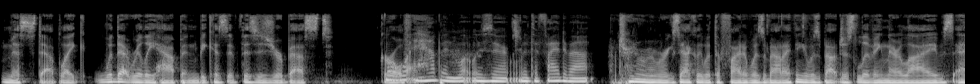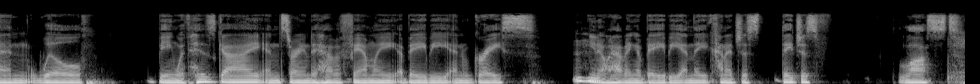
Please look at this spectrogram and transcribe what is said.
misstep. Like, would that really happen? Because if this is your best Well, girl what happened? What was there? What the fight about? I'm trying to remember exactly what the fight was about. I think it was about just living their lives and Will being with his guy and starting to have a family, a baby, and Grace, you know, having a baby. And they kind of just, they just lost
